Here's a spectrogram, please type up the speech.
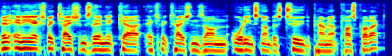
Any expectations there, Nick? Uh, expectations on audience numbers to the Paramount Plus product?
